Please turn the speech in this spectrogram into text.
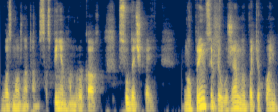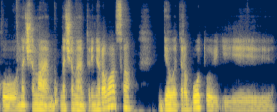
возможно, там со спиннингом в руках, с удочкой. Но, в принципе, уже мы потихоньку начинаем, начинаем тренироваться, делать работу и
